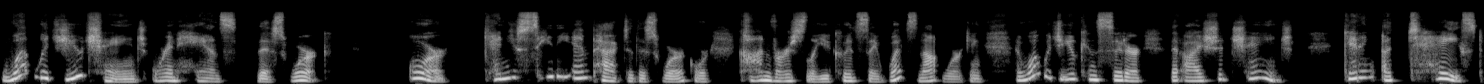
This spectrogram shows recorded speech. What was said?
What would you change or enhance this work? Or can you see the impact of this work? Or conversely, you could say, what's not working? And what would you consider that I should change? Getting a taste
